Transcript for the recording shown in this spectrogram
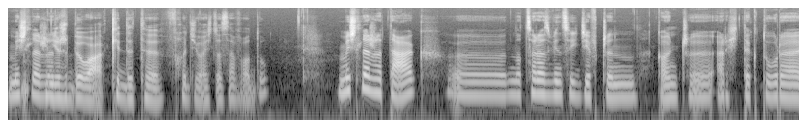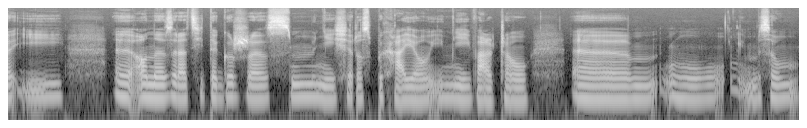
Myślę, że... Niż była, kiedy ty wchodziłaś do zawodu? Myślę, że tak. No, coraz więcej dziewczyn kończy architekturę i one z racji tego, że mniej się rozpychają i mniej walczą są,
